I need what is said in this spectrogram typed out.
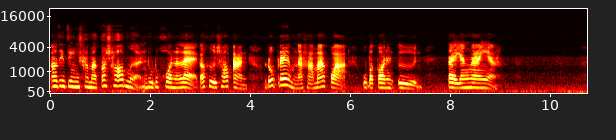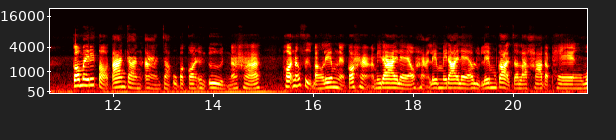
เอาจริงๆ ชามาก็ชอบเหมือนทุกๆคนนั่นแหละ ก็คือชอบอ่านรูปเล่มนะคะ มากกว่าอุปกรณ์อื่นๆ แต่ยังไงอะ ก็ไม่ได้ต่อต้านการอ่านจากอุปกรณ์อื่น ๆนะคะ เพราะหนังสือบางเล่มเนี่ยก็หาไม่ได้แล้ว หาเล่มไม่ได้แล้ว หรือเล่มก็อาจจะราคาแบบแพงเว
